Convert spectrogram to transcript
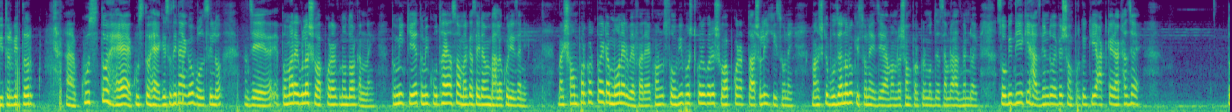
ভিতর ভিতর কুচ তো হ্যাঁ কুচ তো হ্যাঁ। কিছুদিন আগেও বলছিল যে, তোমার এগুলো সোয়াপ করার কোনো দরকার নাই। তুমি কে? তুমি কোথায় আসো আমার কাছে এটা আমি ভালো করে জানি। বা সম্পর্ক তো এটা মনের ব্যাপার। এখন ছবি পোস্ট করে করে শো আপ করার তো আসলেই কিছু নেই। মানুষকে বোঝানোরও কিছু নেই যে আমরা সম্পর্কের মধ্যে আছি, আমরা হাজব্যান্ড ওয়াইফ ছবি দিয়ে কি হাজব্যান্ড ওয়াইফের সম্পর্ক কি আটকায় রাখা যায়? তো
